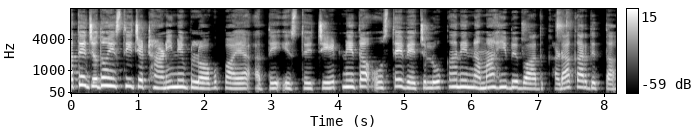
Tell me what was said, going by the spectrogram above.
ਅਤੇ ਜਦੋਂ ਇਸ ਦੀ ਜੇਠਾਣੀ ਨੇ ਬਲੌਗ ਪਾਇਆ ਅਤੇ ਇਸ ਦੇ ਜੇਠ ਨੇ ਤਾਂ ਉਸ ਦੇ ਵਿੱਚ ਲੋਕਾਂ ਨੇ ਨਵਾਂ ਹੀ ਵਿਵਾਦ ਖੜਾ ਕਰ ਦਿੱਤਾ।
